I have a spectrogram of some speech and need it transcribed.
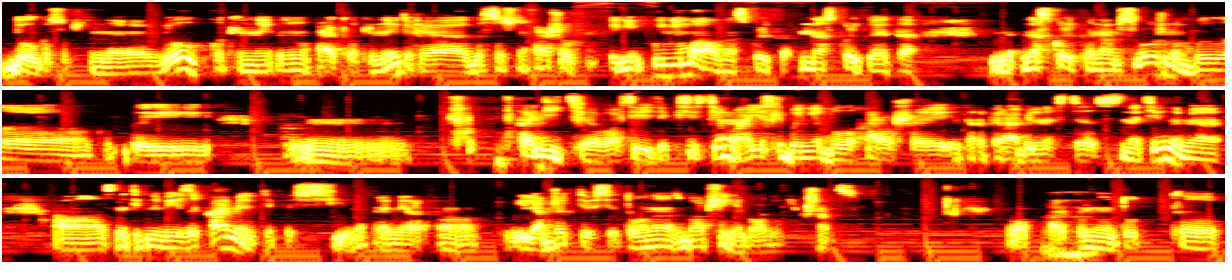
долго, собственно, вел Kotlin, ну, проект Kotlin Native, я достаточно хорошо понимал, насколько, насколько это, насколько нам сложно было как бы, входить во все эти системы, а если бы не было хорошей интероперабельности с нативными, а, с нативными языками, типа C, например, а, или Objective-C, то у нас бы вообще не было никаких шансов. Вот, поэтому тут э,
